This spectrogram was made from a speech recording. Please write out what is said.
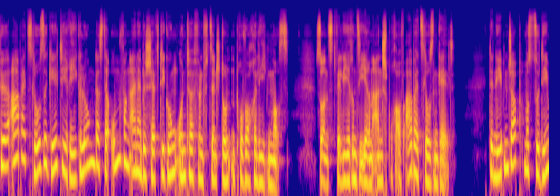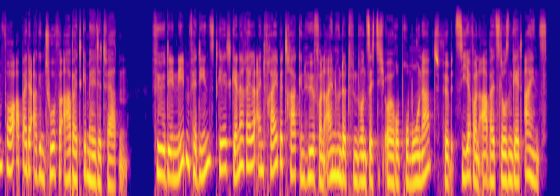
Für Arbeitslose gilt die Regelung, dass der Umfang einer Beschäftigung unter 15 Stunden pro Woche liegen muss. Sonst verlieren sie ihren Anspruch auf Arbeitslosengeld. Der Nebenjob muss zudem vorab bei der Agentur für Arbeit gemeldet werden. Für den Nebenverdienst gilt generell ein Freibetrag in Höhe von 165 Euro pro Monat für Bezieher von Arbeitslosengeld 1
